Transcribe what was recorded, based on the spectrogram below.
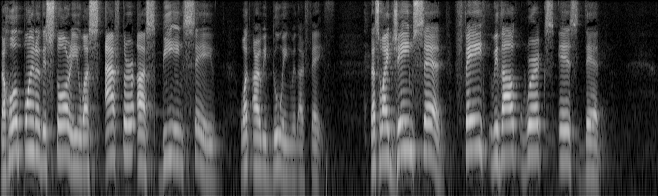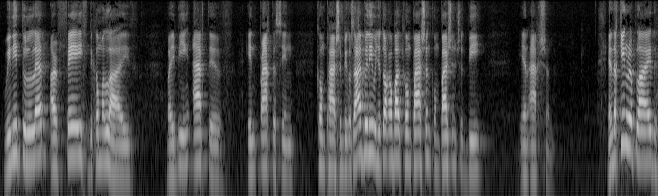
The whole point of this story was after us being saved, what are we doing with our faith? That's why James said, faith without works is dead. We need to let our faith become alive by being active in practicing compassion. Because I believe when you talk about compassion, compassion should be in action. And the king replied,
